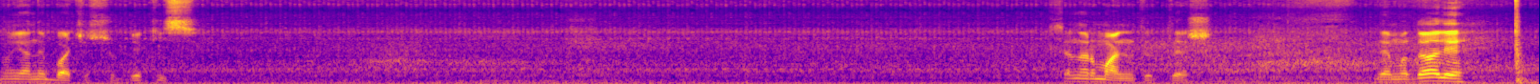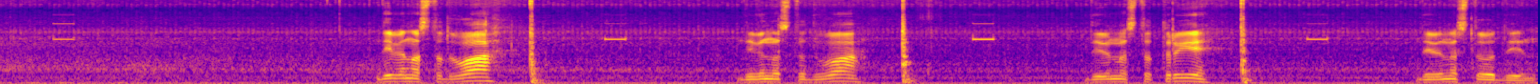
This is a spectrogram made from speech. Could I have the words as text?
Ну я не бачу, щоб якісь. Все нормально тут теж. Йдемо далі. 92. 92, 93, 91,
